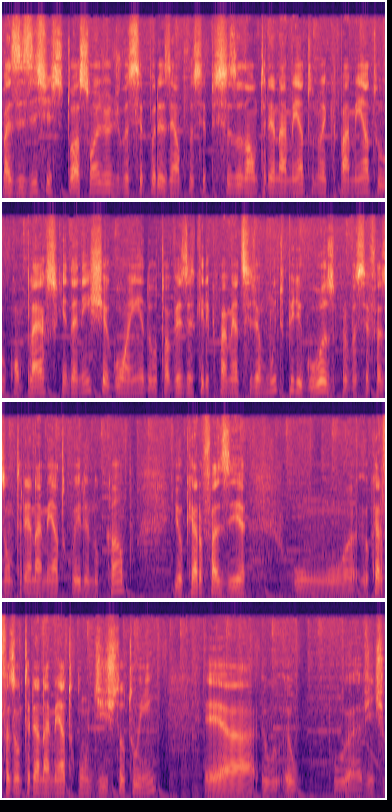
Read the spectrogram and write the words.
mas existem situações onde você, por exemplo, você precisa dar um treinamento num equipamento complexo que ainda nem chegou ainda, ou talvez aquele equipamento seja muito perigoso para você fazer um treinamento com ele no campo, e eu quero fazer um, eu quero fazer um treinamento com um Digital Twin, é, eu, eu- a gente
